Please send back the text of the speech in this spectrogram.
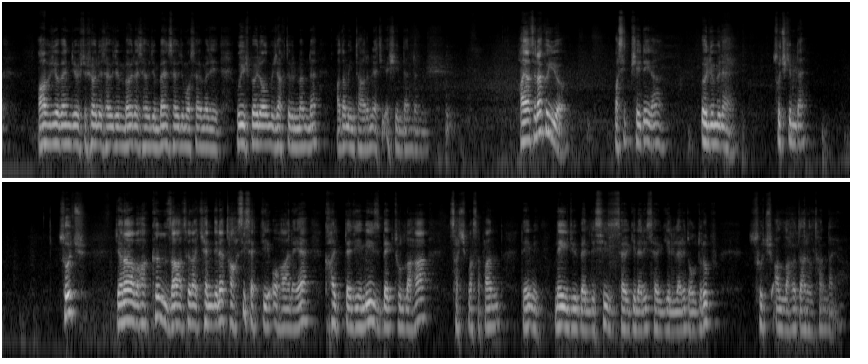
abi diyor ben diyor işte şöyle sevdim, böyle sevdim, ben sevdim o sevmedi. Bu iş böyle olmayacaktı bilmem ne. Adam intiharın eşiğinden dönmüş. Hayatına kıyıyor. Basit bir şey değil ha. Ölümüne. Suç kimde? Suç Cenab-ı Hakk'ın zatına kendine tahsis ettiği o haneye kalp dediğimiz Beytullah'a saçma sapan değil mi? Neydi bellisiz sevgileri sevgilileri doldurup suç Allah'ı darıltan da ya.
